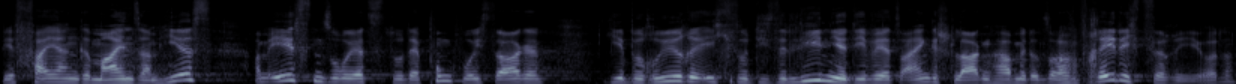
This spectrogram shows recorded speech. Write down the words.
Wir feiern gemeinsam. Hier ist am ehesten so jetzt so der Punkt, wo ich sage, hier berühre ich so diese Linie, die wir jetzt eingeschlagen haben mit unserer Predigtserie, oder?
